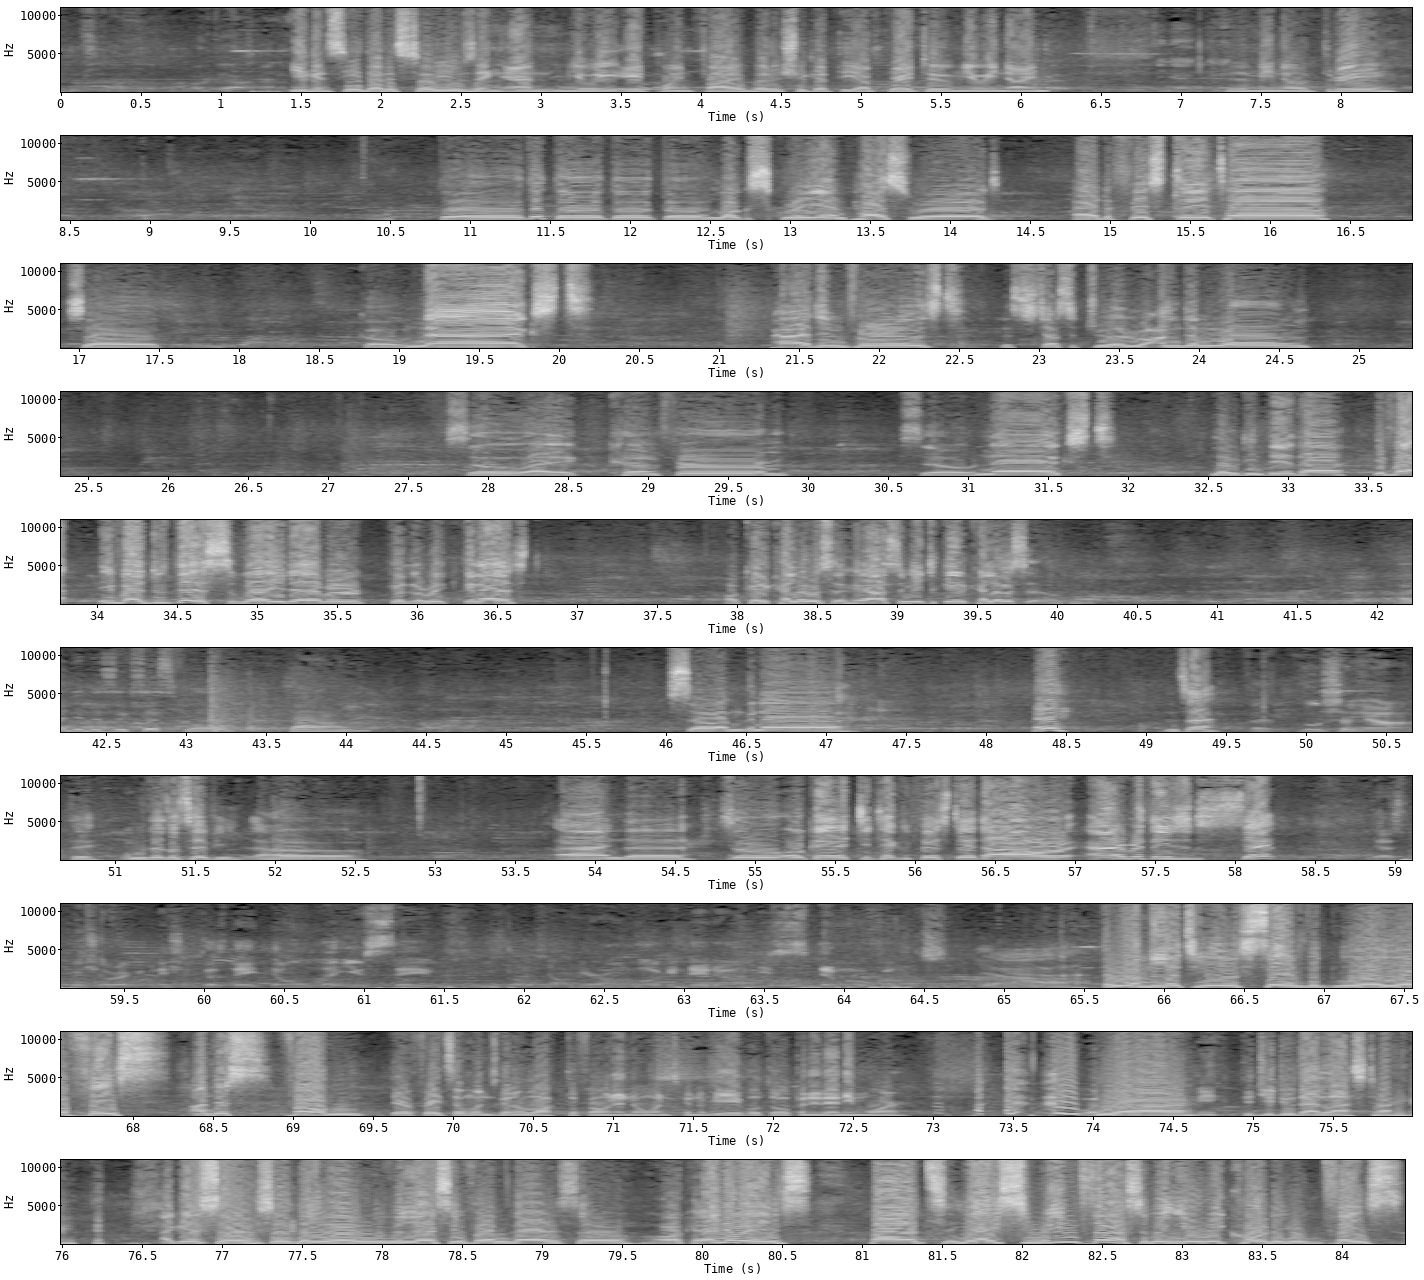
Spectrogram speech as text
You can see that it's still using and MIUI 8.5, but it should get the upgrade to MIUI 9. The Mi Note 3. Do, do, do, do, do. Lock screen and password. Add face data. So go next. Pattern first. Let's just do a random one. So I confirm. So next, loading data. If I if I do this, will it ever get recognized? Or get closer? He asked me to get closer. Okay. I did the successful. Done. So I'm gonna. 哎，你在？录视频啊。对，我们在做测评，然后，and uh, so okay, detect face data or everything is set. That's facial recognition because they don't let you save your own login data on these demo phones. Yeah, they won't let you save the, your your face on this phone. They're afraid someone's going to lock the phone and no one's going to be able to open it anymore. What Yeah. me? Did you do that last time? I guess so. So they learned the lesson from there. So okay. Anyways, but yeah, it's really fast when you record your face.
